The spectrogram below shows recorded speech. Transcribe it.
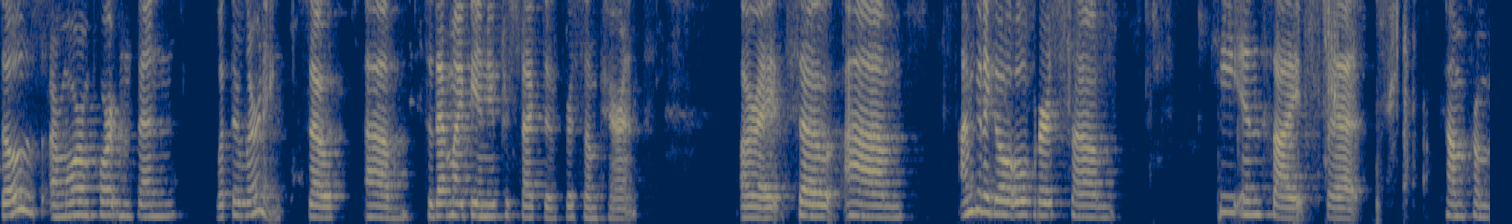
those are more important than what they're learning. So, um, so that might be a new perspective for some parents. All right, so um, I'm going to go over some key insights that come from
